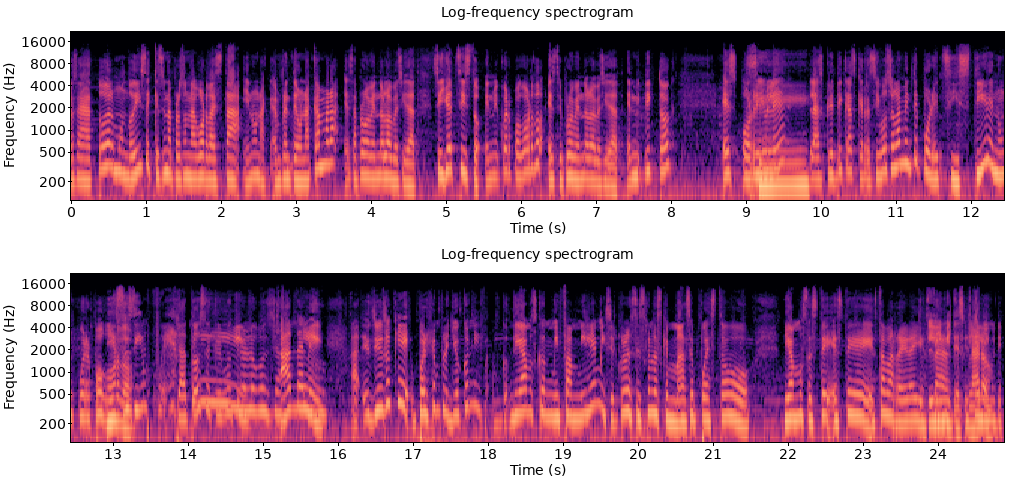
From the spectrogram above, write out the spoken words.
o sea, todo el mundo dice que si una persona gorda está en una enfrente de una cámara, está promoviendo la obesidad. Si yo existo en mi cuerpo gordo, estoy promoviendo la obesidad. En mi TikTok es horrible Sí. las críticas que recibo solamente por existir en un cuerpo Y eso gordo. es bien fuerte. Ya todos se creen nutriólogos ya. Ándale. Ah, Yo es lo que, por ejemplo, yo con mi, digamos, con mi familia y mi círculo así es con los que más he puesto, digamos, este, este, esta barrera y esta, Límites, este claro. límite.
